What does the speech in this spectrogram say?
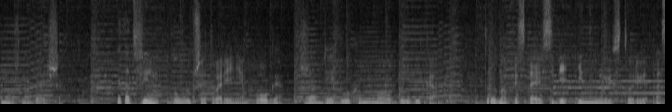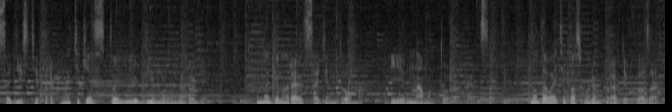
можно дальше? Этот фильм – лучшее творение Бога в жанре глухонемого боевика. Трудно представить себе иную историю о садисте и прагматике, столь любимую в народе. Многим нравится «Один дома», и нам он тоже нравится. Но давайте посмотрим правде в глаза –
